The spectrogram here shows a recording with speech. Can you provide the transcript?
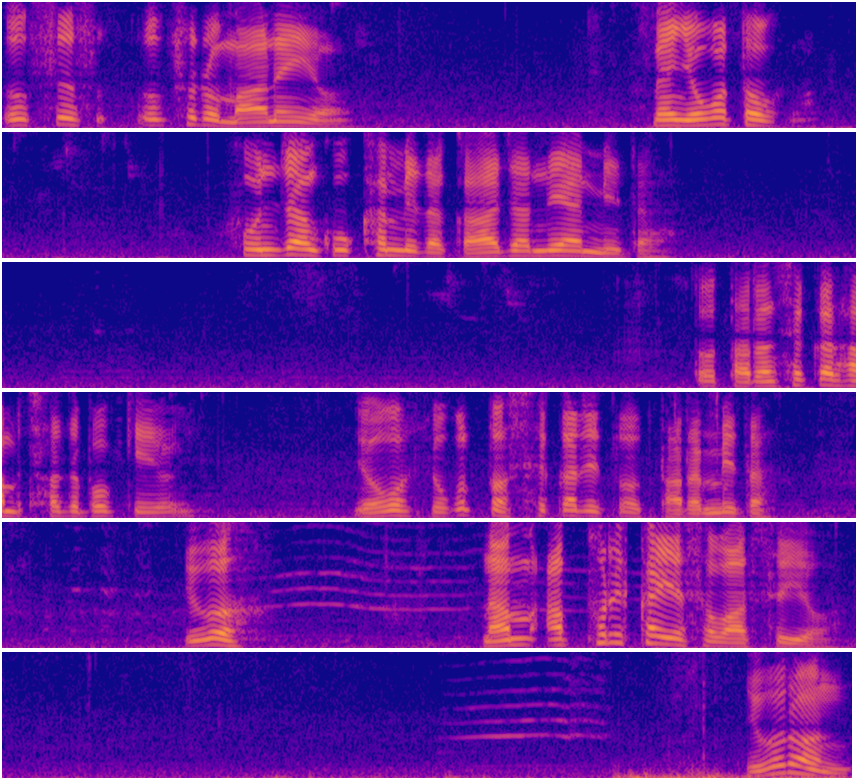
억수, 억수로 많아요. 맨 요것도 훈장국화입니다. 가자네입니다. 또 다른 색깔 한번 찾아볼게요. 요거 요것도 색깔이 또 다릅니다. 이거 남아프리카에서 왔어요. 이거는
